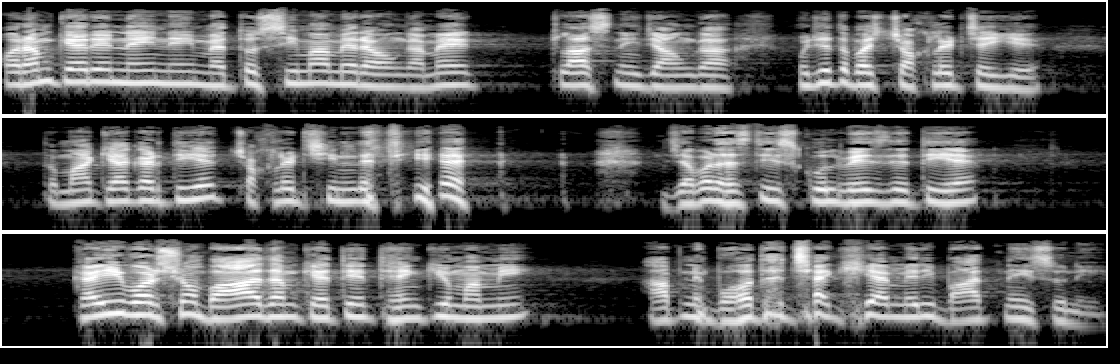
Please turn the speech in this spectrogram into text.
और हम कह रहे हैं, नहीं नहीं, मैं तो सीमा में रहूँगा, मैं क्लास नहीं जाऊँगा, मुझे तो बस चॉकलेट चाहिए। तो माँ क्या करती है? चॉकलेट छीन लेती है। ज़बरदस्ती स्कूल भेज देती है। कई वर्षों बाद हम कहते हैं थैंक यू मम्मी आपने बहुत अच्छा किया, मेरी बात नहीं सुनी।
